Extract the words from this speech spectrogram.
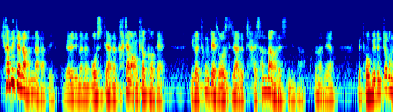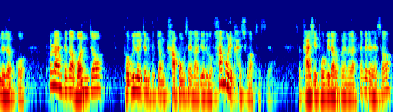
협의 전화 한 나라도 있고 예를 들면 오스트리아는 가장 엄격하게 이걸 통제해서 오스트리아도 잘 선방을 했습니다. 코로나 대응. 독일은 조금 늦었고 폴란드가 먼저 독일로 있던 국경 다 봉쇄해가지고 화물이 갈 수가 없었어요. 그래서 다시 독일하고 폴란드가 협의를 해서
